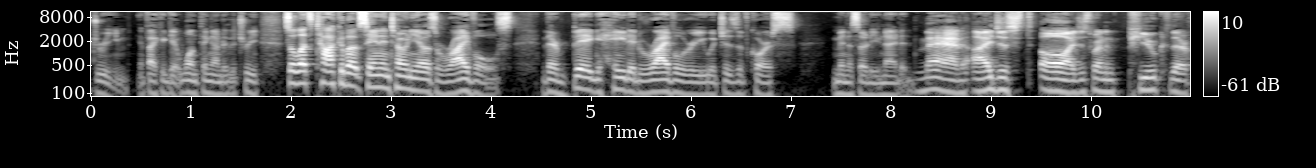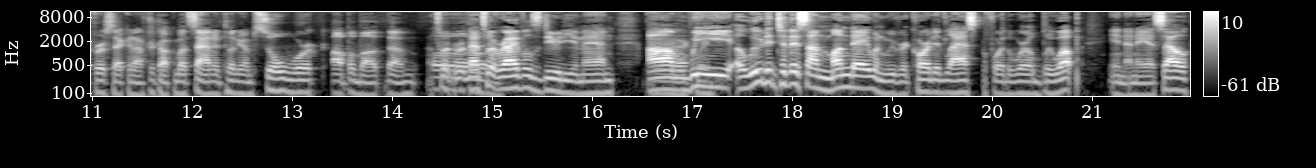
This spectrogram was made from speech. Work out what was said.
dream if I could get one thing under the tree. So let's talk about San Antonio's rivals, their big hated rivalry, which is of course Minnesota United. Man, I just oh, I just went and puked there for a second after talking about San Antonio. I'm so worked up about them. That's what that's what rivals do to you, man. Um, We alluded to this on Monday when we recorded last before the world blew up in NASL.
